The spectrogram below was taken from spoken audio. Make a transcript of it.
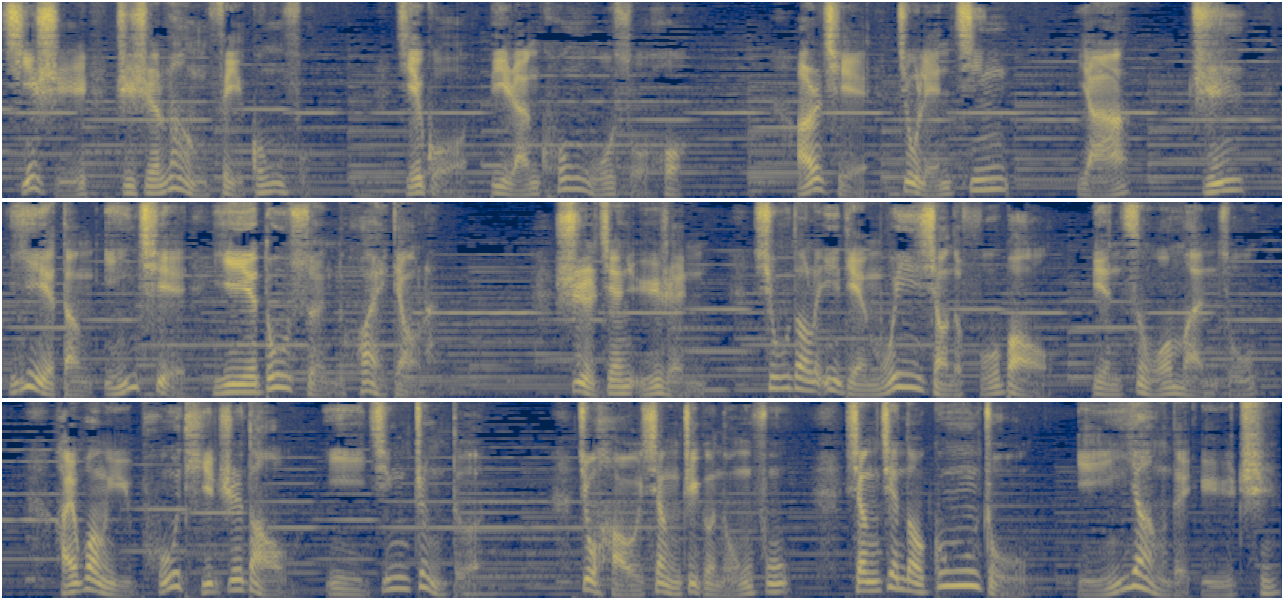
其实只是浪费功夫，结果必然空无所获，而且就连茎、芽、枝。业等一切也都损坏掉了。世间愚人修到了一点微小的福报，便自我满足，还妄语菩提之道已经正得，就好像这个农夫想见到公主一样的愚痴。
